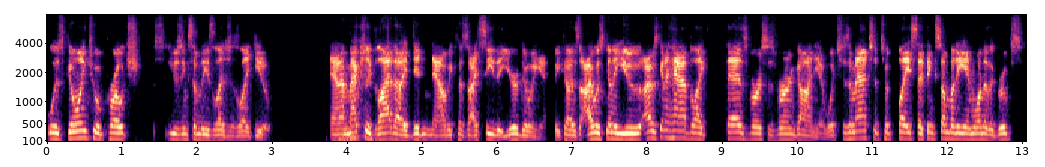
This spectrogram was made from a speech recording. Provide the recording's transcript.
was going to approach using some of these legends like you. And I'm mm. actually glad that I didn't now because I see that you're doing it. Because I was going to use, I was going to have like Thesz versus Verne Gagne, which is a match that took place. I think somebody in one of the groups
